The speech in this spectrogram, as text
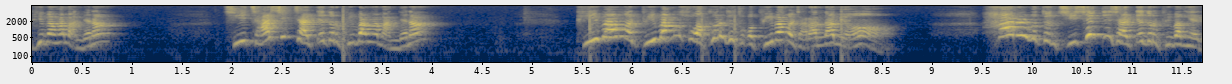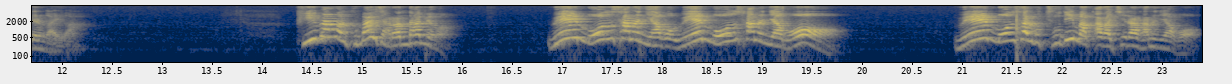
비방하면 안 되나? 지 자식 잘 때대로 비방하면 안 되나? 비방을 비방수가 그렇게 좋고 비방을 잘한다면 하늘 같은 지 새끼 잘 때대로 비방해야 되는 거 아이가? 비방을 그마이 잘한다면 왜못 사느냐고 왜 못 사느냐고 왜 못 살고 주디 막가가 지랄하느냐고.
